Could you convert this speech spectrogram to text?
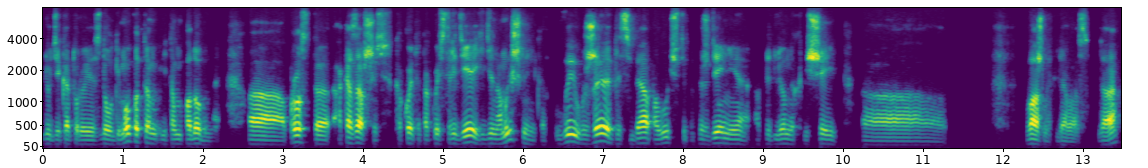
люди, которые с долгим опытом и тому подобное. А, просто оказавшись в какой-то такой среде единомышленников, вы уже для себя получите подтверждение определенных вещей а, важных для вас, да,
